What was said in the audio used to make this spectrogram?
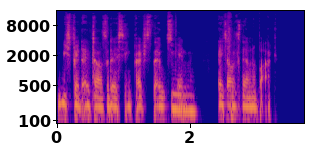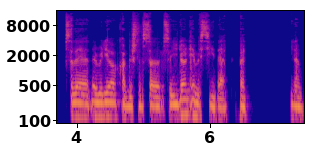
We spend eight hours a day seeing patients. They will spend mm. eight hours a day on a bike. So they're, they really are conditioned. So, so you don't ever see that. But, you know,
